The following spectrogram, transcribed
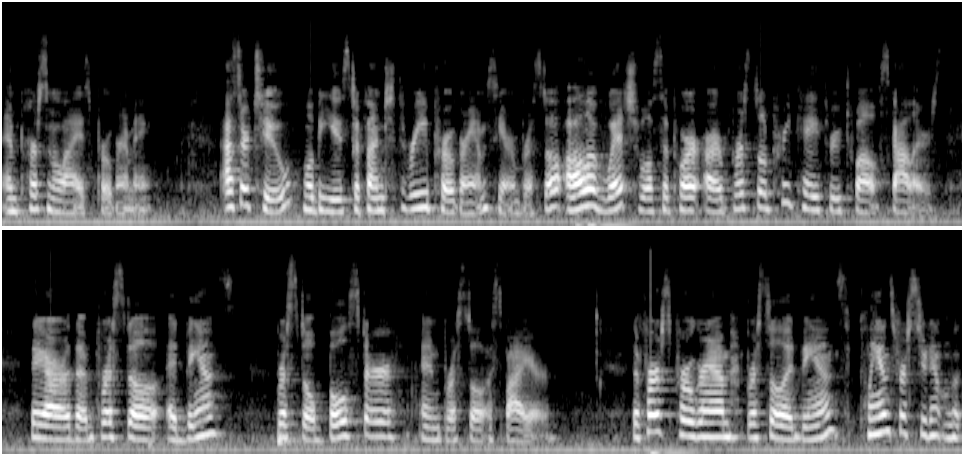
and personalized programming. ESSER 2 will be used to fund three programs here in Bristol, all of which will support our Bristol pre-K through 12 scholars. They are the Bristol Advance, Bristol Bolster, and Bristol Aspire. The first program, Bristol Advance, plans for student,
